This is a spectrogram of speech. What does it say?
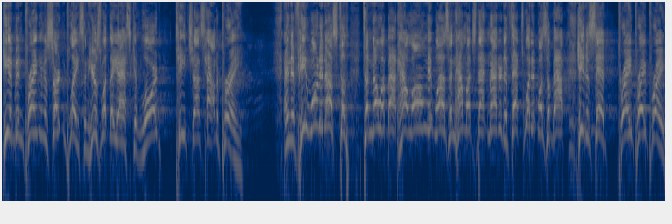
he had been praying in a certain place, and here's what they asked him Lord, teach us how to pray. And if he wanted us to, to know about how long it was and how much that mattered, if that's what it was about, he'd have said, Pray, pray, pray.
